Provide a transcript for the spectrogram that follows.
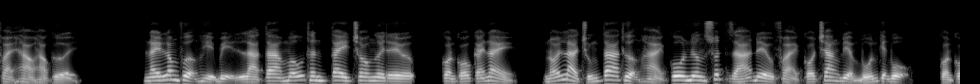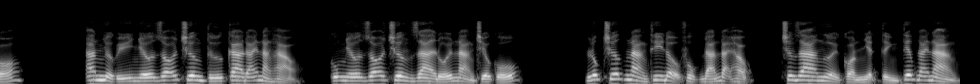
phải hào hào cười. Này Long Phượng hỉ bị là ta mẫu thân tay cho ngươi đều, còn có cái này, nói là chúng ta Thượng Hải cô nương xuất giá đều phải có trang điểm bốn kiện bộ, còn có. An nhược ý nhớ rõ trương tứ ca đãi nàng hảo, cũng nhớ rõ trương gia đối nàng chiếu cố. Lúc trước nàng thi đậu phục đán đại học, trương gia người còn nhiệt tình tiếp đãi nàng.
